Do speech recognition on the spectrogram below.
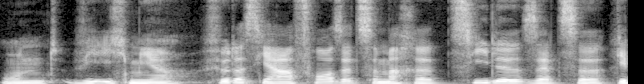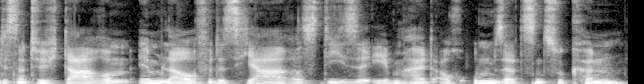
und wie ich mir für das Jahr Vorsätze mache, Ziele setze, geht es natürlich darum, im Laufe des Jahres diese eben halt auch umsetzen zu können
